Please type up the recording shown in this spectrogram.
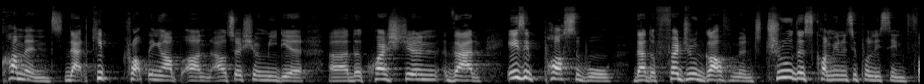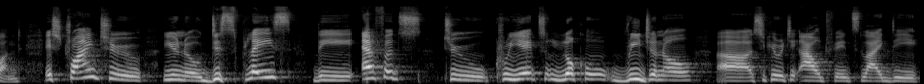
comments that keep cropping up on our social media. Uh, the question that is it possible that the federal government, through this community policing fund, is trying to, you know, displace the efforts to create local, regional uh, security outfits like the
